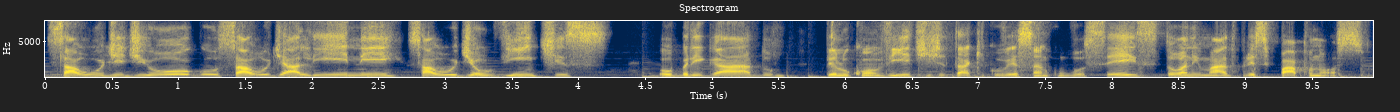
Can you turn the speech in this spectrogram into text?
Saúde, Diogo, saúde, Aline, saúde, ouvintes. Obrigado pelo convite de estar aqui conversando com vocês. Estou animado para esse papo nosso.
